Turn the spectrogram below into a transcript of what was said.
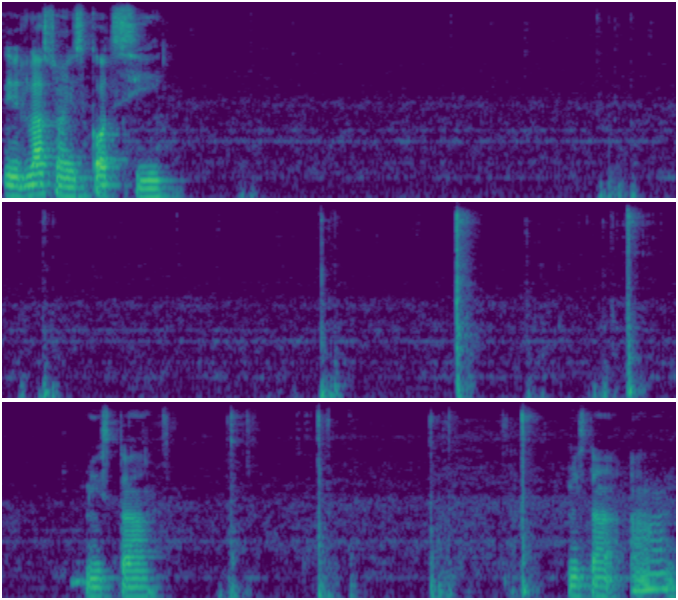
the last one is courtesy Mr. Mr. and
